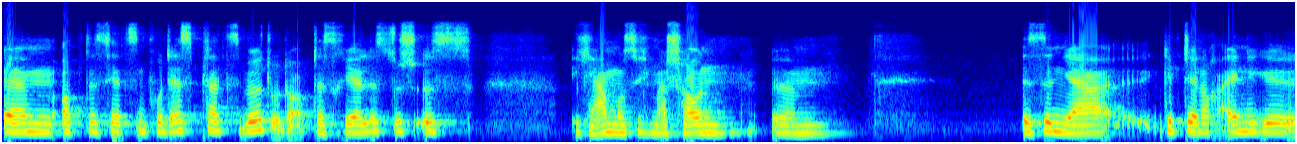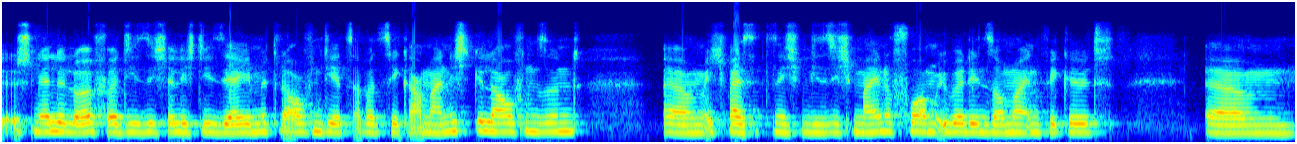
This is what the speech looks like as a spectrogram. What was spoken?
Ähm, ob das jetzt ein Podestplatz wird oder ob das realistisch ist, ja, muss ich mal schauen. Ähm, es sind ja, gibt ja noch einige schnelle Läufer, die sicherlich die Serie mitlaufen, die jetzt aber CGAMA nicht gelaufen sind. Ähm, ich weiß jetzt nicht, wie sich meine Form über den Sommer entwickelt. Ähm,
